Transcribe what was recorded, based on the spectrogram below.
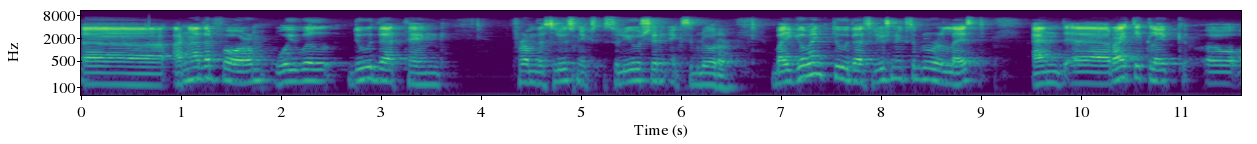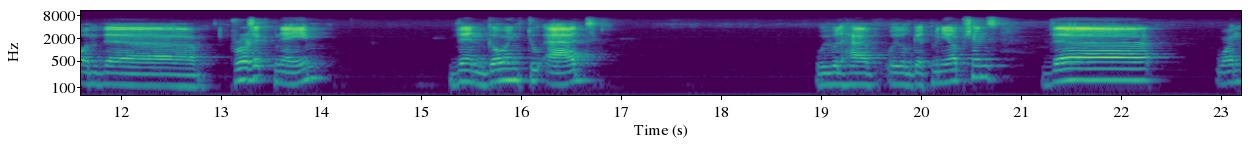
uh, another form we will do that thing from the solution solution explorer. By going to the solution explorer list and uh, right click uh, on the project name then going to add we will have we will get many options. The one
